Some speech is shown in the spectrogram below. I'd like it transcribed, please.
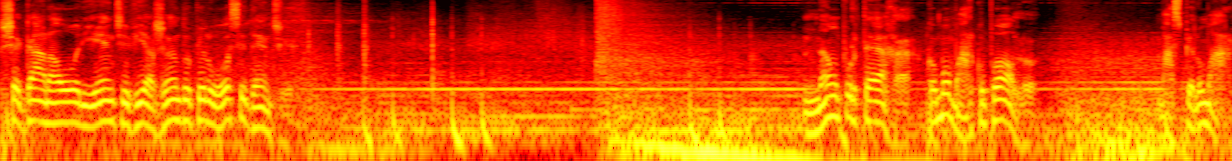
Chegar ao Oriente viajando pelo Ocidente. Não por terra, como Marco Polo, mas pelo mar.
